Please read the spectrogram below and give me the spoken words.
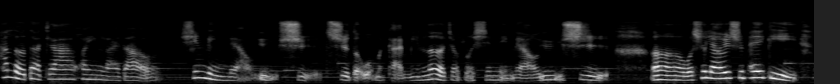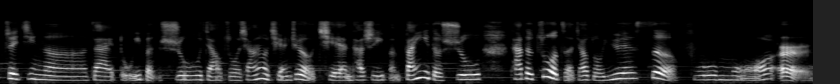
Hello，大家欢迎来到心灵疗愈室。是的，我们改名了，叫做心灵疗愈室。呃，我是疗愈师 Peggy。最近呢，在读一本书，叫做《想有钱就有钱》，它是一本翻译的书，它的作者叫做约瑟夫·摩尔。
